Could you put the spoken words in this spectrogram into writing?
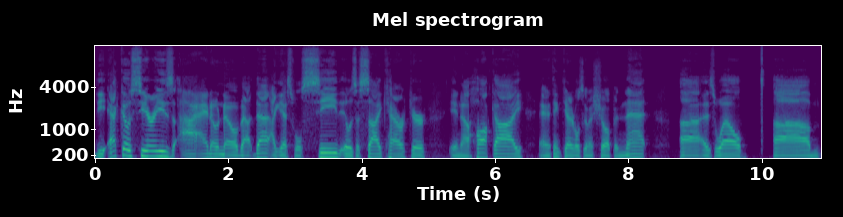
the Echo series, I don't know about that. I guess we'll see. It was a side character in uh, Hawkeye, and I think Daredevil's going to show up in that uh, as well. Um,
